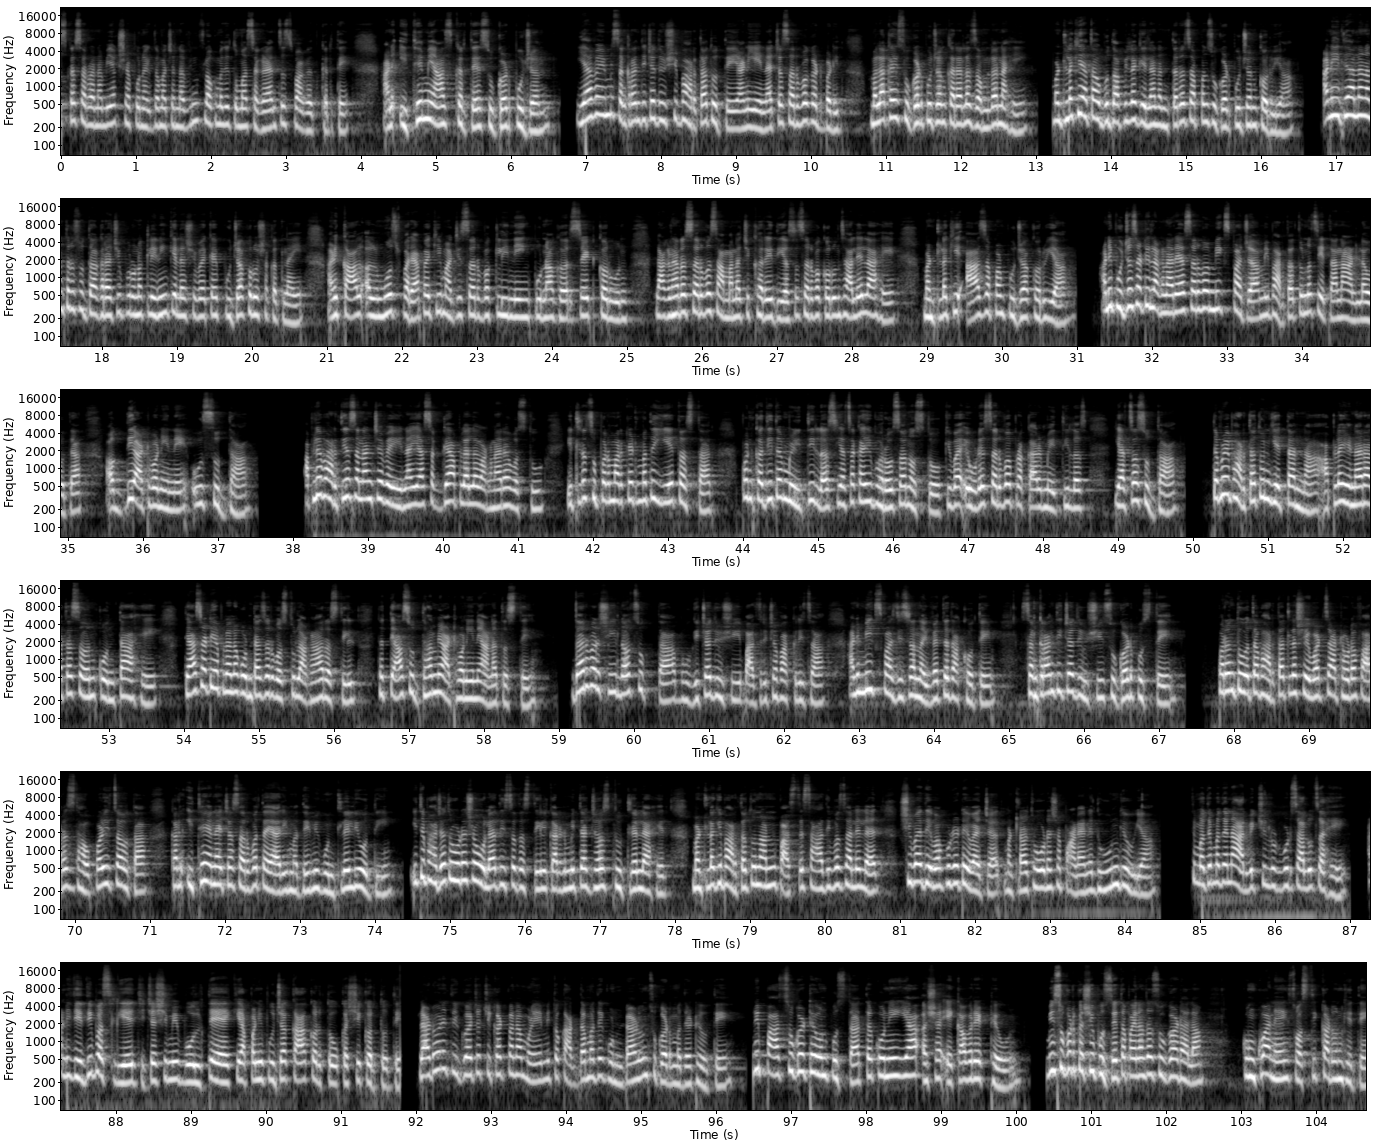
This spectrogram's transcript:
नमस्कार सर्वांना. मी अक्षा पुन्हा एकदा माझ्या नवीन फ्लॉगमध्ये तुम्हा सगळ्यांचं स्वागत करते. आणि इथे मी आज करते सुगड पूजन. यावेळी मी संक्रांतीच्या दिवशी भारतात होते आणि येण्याच्या सर्व गडबडीत मला काही सुगड पूजन करायला जमलं नाही. म्हटलं की आता अबुधाबीला गेल्यानंतरच आपण सुगड पूजन करूया. आणि इथे आल्यानंतर सुद्धा घराची पूर्ण क्लिनिंग केल्याशिवाय काही पूजा करू शकत नाही. आणि काल ऑलमोस्ट बऱ्यापैकी माझी सर्व क्लिनिंग पुन्हा घर सेट करून लागणारं सर्व सामानाची खरेदी असं सर्व करून झालेलं आहे. म्हटलं की आज आपण पूजा करूया. आणि पूजेसाठी लागणाऱ्या सर्व मिक्स भाज्या मी भारतातूनच येताना आणल्या होत्या. अगदी आठवणीने ऊससुद्धा आपल्या भारतीय सणांच्या वेळी ना या सगळ्या आपल्याला लागणाऱ्या वस्तू इथल्या सुपरमार्केटमध्ये येत असतात पण कधी त्या मिळतीलच याचा काही भरोसा नसतो किंवा एवढे सर्व प्रकार मिळतीलच याचासुद्धा. त्यामुळे भारतातून येताना आपला येणारा आता सण कोणता आहे त्यासाठी आपल्याला कोणत्या जर वस्तू लागणार असतील तर त्यासुद्धा मी आठवणीने आणत असते. दरवर्षी न चुकता भोगीच्या दिवशी बाजरीच्या भाकरीचा आणि मिक्स भाजीचा नैवेद्य दाखवते. संक्रांतीच्या दिवशी सुगड पुजते परंतु आता भारतातला शेवटचा आठवडा फारच धावपळीचा होता कारण इथे येण्याच्या सर्व तयारीमध्ये मी गुंतलेली होती. इथे भाज्या थोड्याशा ओल्या दिसत असतील कारण मी त्या जस्ट धुतलेल्या आहेत. म्हटलं की भारतातून आणून पाच ते सहा दिवस झालेले आहेत शिवाय देवापुढे ठेवायच्या आहेत. म्हटलं थोड्याशा पाण्याने धुवून घेऊया. ते मध्ये मध्ये ना आर्विकची लुडबुड चालूच आहे. आणि दीदी बसली आहे जिच्याशी मी बोलते आहे की आपण ही पूजा का करतो कशी करतो ते. लाडू आणि तिळगुळाच्या चिकटपणामुळे मी तो कागदामध्ये गुंडाळून सुगडमध्ये ठेवते. कोणी पाच सुगड ठेवून पुसतात तर कोणी या अशा एकावर एक ठेवून. मी सुगड कशी पुसते? तर पहिल्यांदा सुगडाला कुंकवाने स्वस्तिक काढून घेते.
